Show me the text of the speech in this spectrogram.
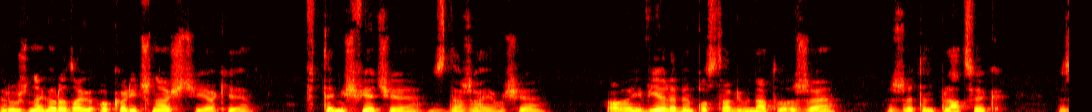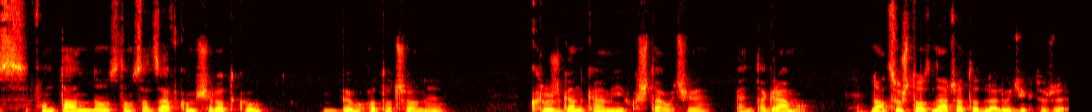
różnego rodzaju okoliczności, jakie w tym świecie zdarzają się, oj, wiele bym postawił na to, że, że ten placyk z fontanną, z tą sadzawką w środku był otoczony krużgankami w kształcie pentagramu. No cóż to oznacza, to dla ludzi, którzy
